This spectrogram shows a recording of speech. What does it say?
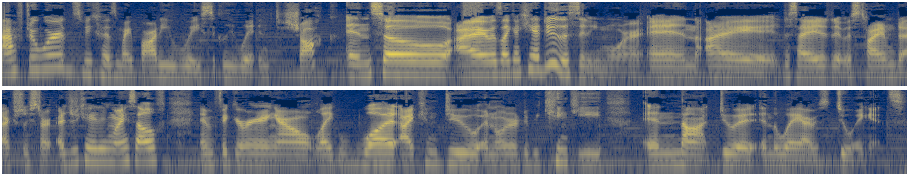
afterwards because my body basically went into shock. And so I was like, I can't do this anymore. And I decided it was time to actually start educating myself and figuring out like what I can do in order to be kinky and not do it in the way I was doing it.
